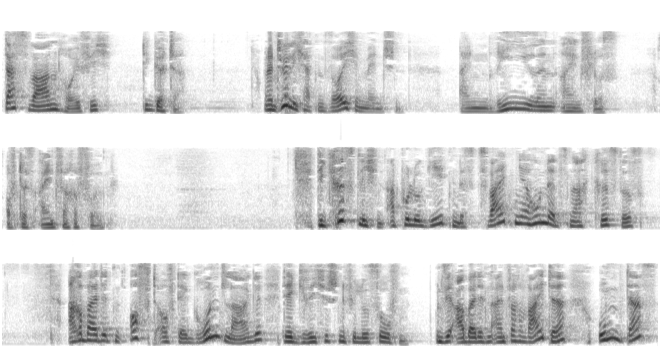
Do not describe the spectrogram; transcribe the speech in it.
das waren häufig die Götter. Und natürlich hatten solche Menschen einen riesen Einfluss auf das einfache Volk. Die christlichen Apologeten des zweiten Jahrhunderts nach Christus arbeiteten oft auf der Grundlage der griechischen Philosophen. Und sie arbeiteten einfach weiter, um das,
